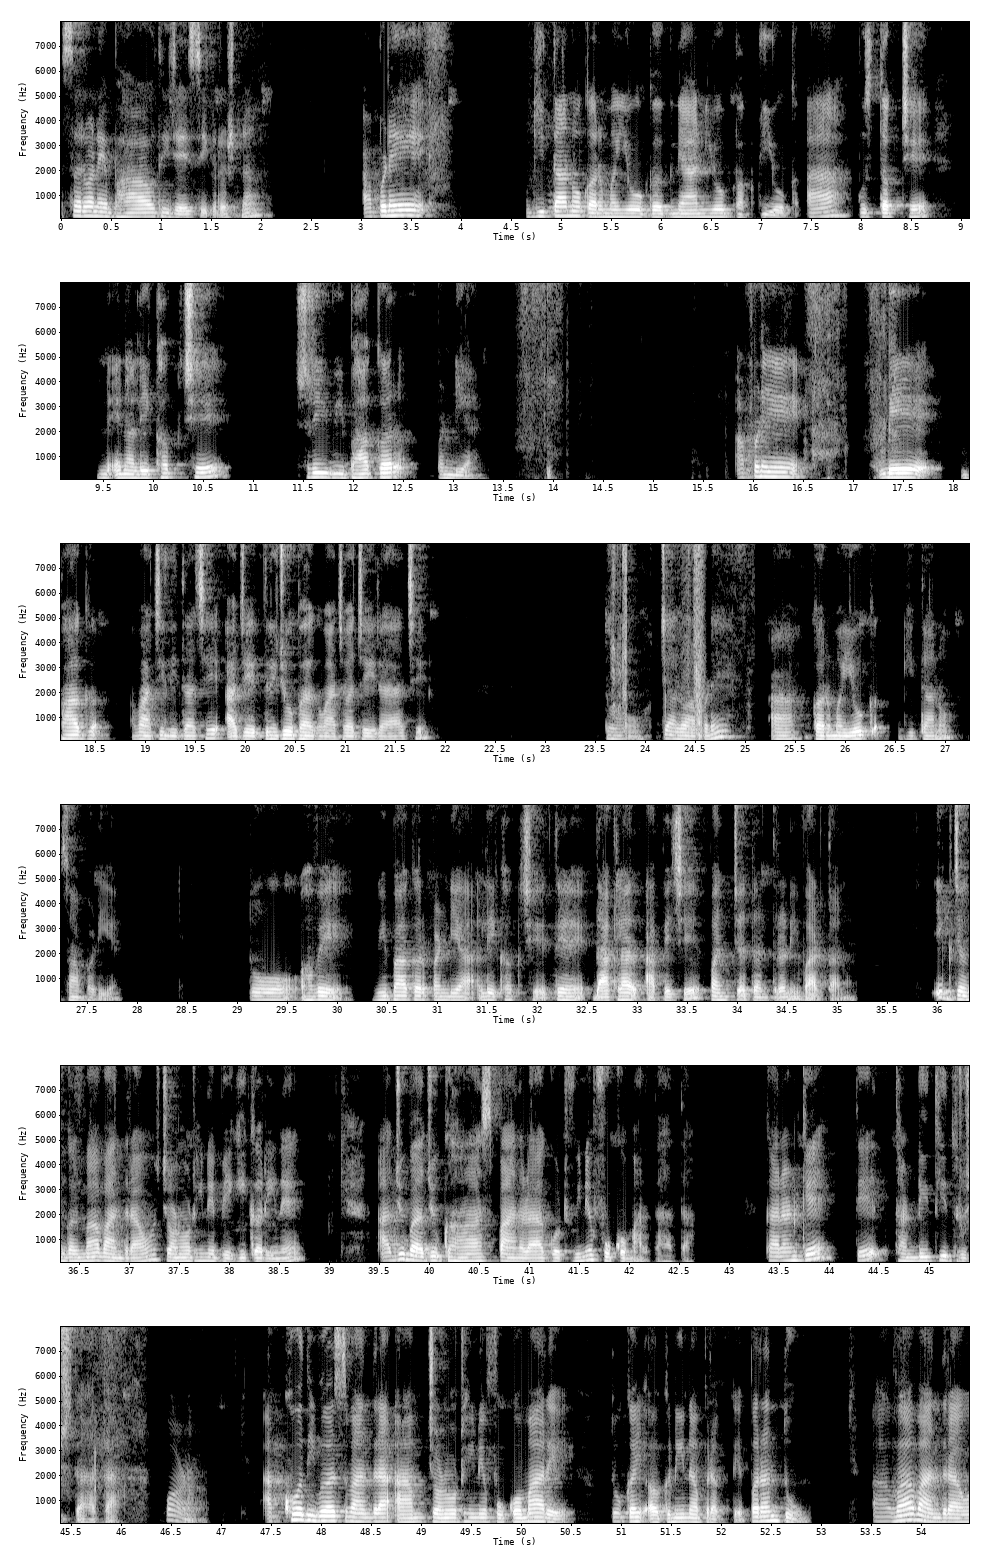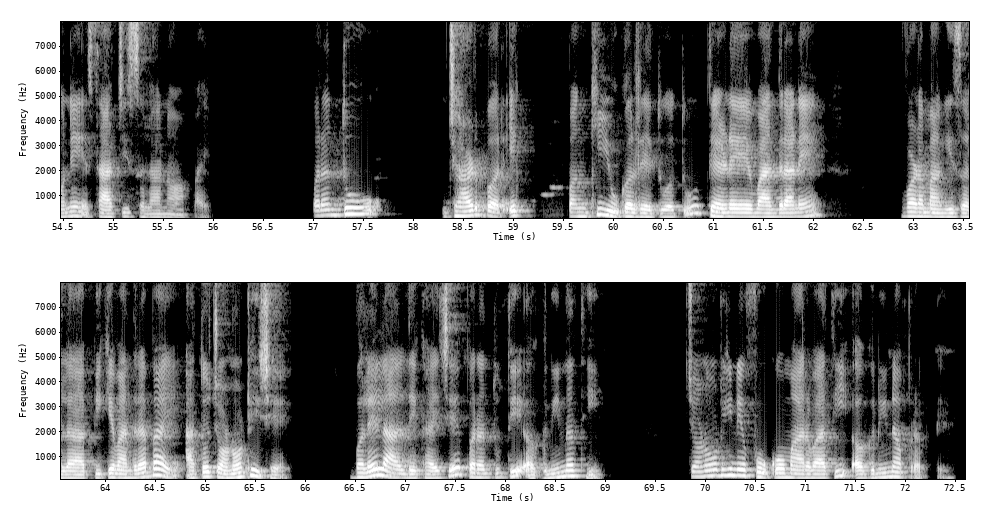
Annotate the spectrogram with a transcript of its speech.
સર્વને ભાવથી જય શ્રી કૃષ્ણ. આપણે ગીતાનો કર્મયોગ, જ્ઞાનયોગ, ભક્તિયોગ આ પુસ્તક છે એના લેખક છે શ્રી વિભાકર પંડ્યા. આપણે બે ભાગ વાંચી લીધા છે. આજે ત્રીજો ભાગ વાંચવા જઈ રહ્યા છે. તો ચાલો આપણે આ કર્મયોગ ગીતાનો સાંભળીએ. તો હવે વિભાકર પંડ્યા લેખક છે, તે દાખલા આપે છે પંચતંત્રની વાર્તાનું. એક જંગલમાં વાંદરાઓ ચણોઠીને ભેગી કરીને આજુબાજુ ઘાસ, પાંદડા ગોઠવીને ફૂંકો મારતા હતા. કારણ કે તે ઠંડીથી ધ્રુજતા હતા. પણ આખો દિવસ વાંદરા આમ ચણોઠીને ફૂંકો મારે તો કંઈ અગ્નિ ન પ્રગટે. પરંતુ આવા વાંદરાઓને સાચી સલાહ ન અપાય. પરંતુ ઝાડ પર એક પંખી યુગલ રહેતું હતું. તેણે વાંદરાને વણ માંગી સલાહ આપી કે વાંદરાભાઈ આ તો ચણોઠી છે. ભલે લાલ દેખાય છે, પરંતુ તે અગ્નિ નથી. ચણોઠીને ફૂંકો મારવાથી અગ્નિ ન પ્રગટે.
